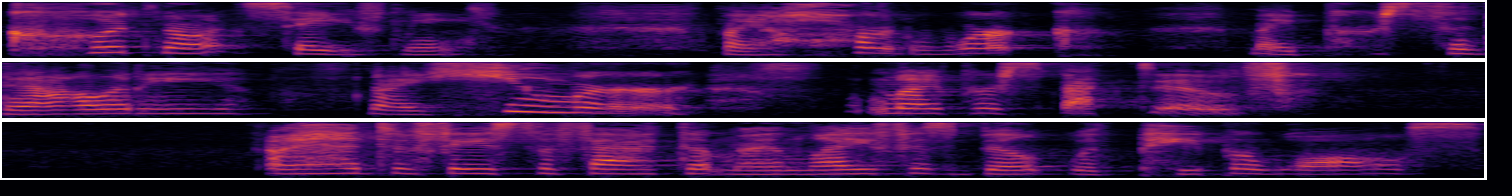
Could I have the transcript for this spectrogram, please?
could not save me. My hard work, my personality, my humor, my perspective. I had to face the fact that my life is built with paper walls,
